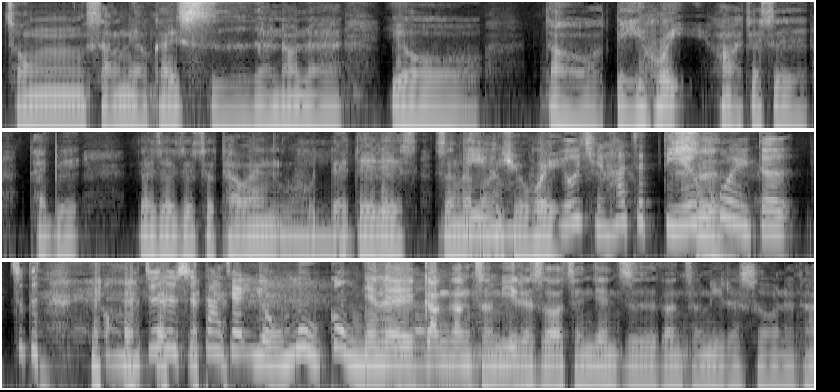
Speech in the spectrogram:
从赏鸟开始，然后呢又到蝶会哈，就是台北。在在在在台湾对对对，生态保育学会，尤其他在蝶会的这个 哦，真的是大家有目共睹。因为刚刚成立的时候，陈建志刚成立的时候呢，他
